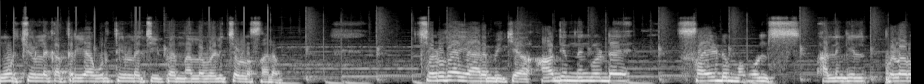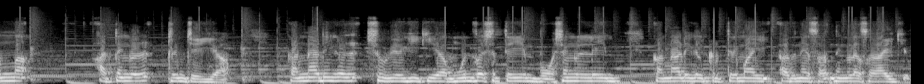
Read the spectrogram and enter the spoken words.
മൂർച്ചയുള്ള കത്രിയ വൃത്തിയുള്ള ചീപ്പ് നല്ല വെളിച്ചമുള്ള സ്ഥലം. ചെറുതായി ആരംഭിക്കുക. ആദ്യം നിങ്ങളുടെ സൈഡ് ബോൺസ് അല്ലെങ്കിൽ പിളർന്ന അറ്റങ്ങൾ ട്രിം ചെയ്യുക. കണ്ണാടികൾ ഉപയോഗിക്കുക. മുൻവശത്തെയും വശങ്ങളിലെയും കണ്ണാടികൾ കൃത്യമായി അതിനെ നിങ്ങളെ സഹായിക്കും.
